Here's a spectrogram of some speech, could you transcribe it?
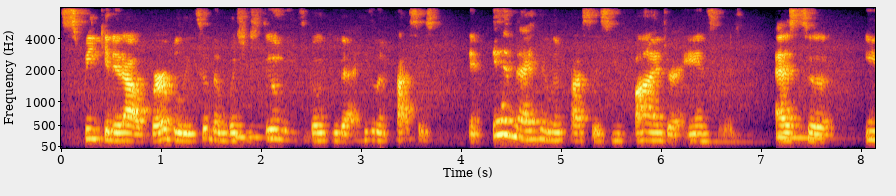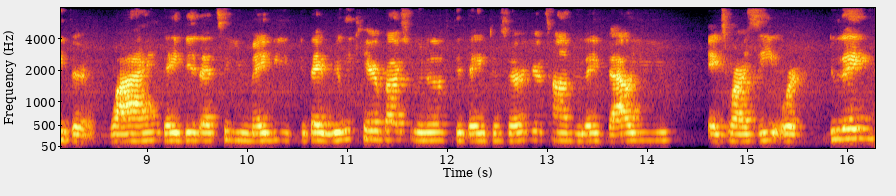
speaking it out verbally to them, but you Mhm. still need to go through that healing process. And in that healing process, you find your answers as to either why they did that to you. Maybe did they really care about you enough? Did they deserve your time? Do they value you X, Y, Z? Or do they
